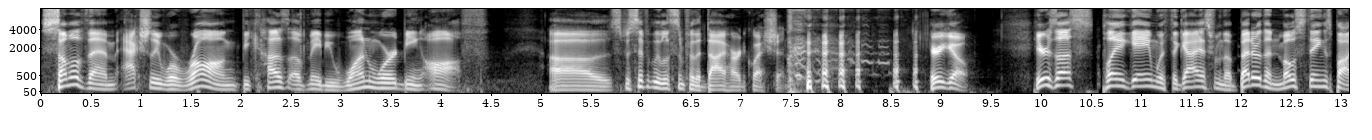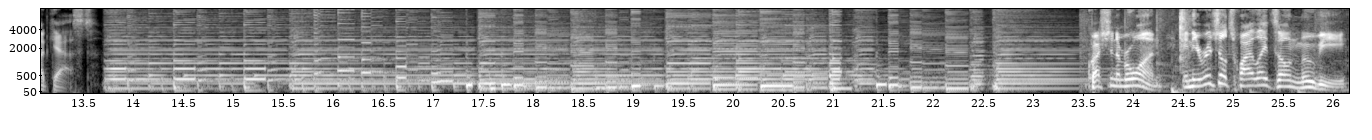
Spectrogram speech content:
Some of them actually were wrong because of maybe one word being off. Uh, specifically, listen for the Die Hard question. Here you go. Here's us playing a game with the guys from the Better Than Most Things podcast. Question number one. In the original Twilight Zone movie,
